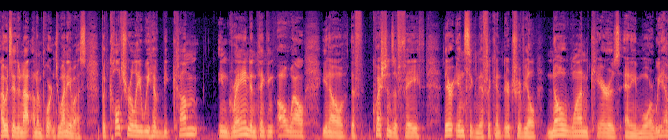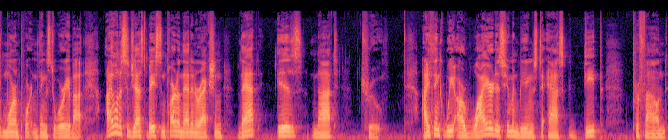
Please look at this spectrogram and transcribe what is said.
I would say they're not unimportant to any of us, but culturally we have become ingrained in thinking, oh, well, you know, the questions of faith, they're insignificant, they're trivial. No one cares anymore. We have more important things to worry about. I want to suggest, based in part on that interaction, that is not true. I think we are wired as human beings to ask deep, profound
